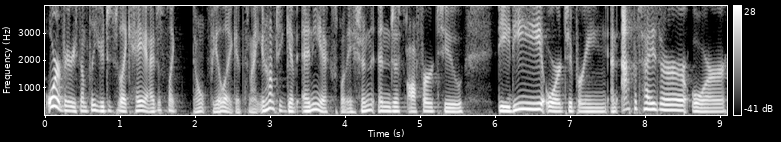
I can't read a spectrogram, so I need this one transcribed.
Or very simply, you just be like, hey, I just like don't feel like it tonight. You don't have to give any explanation and just offer to DD or to bring an appetizer or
